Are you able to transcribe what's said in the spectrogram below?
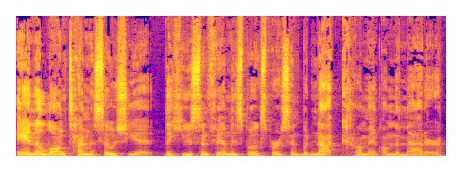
and a longtime associate. The Houston family spokesperson would not comment on the matter.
